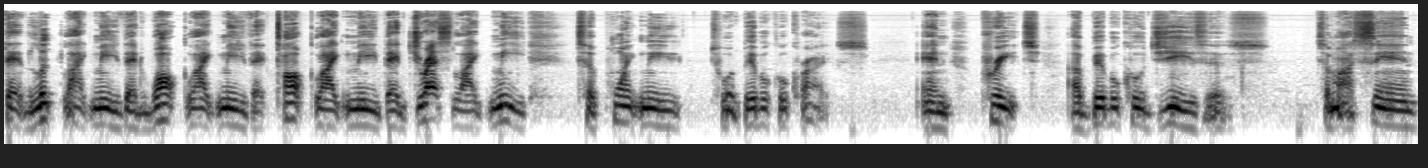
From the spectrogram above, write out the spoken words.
that looked like me, that walked like me, that talked like me, that dressed like me to point me to a biblical Christ and preach a biblical Jesus to my sin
